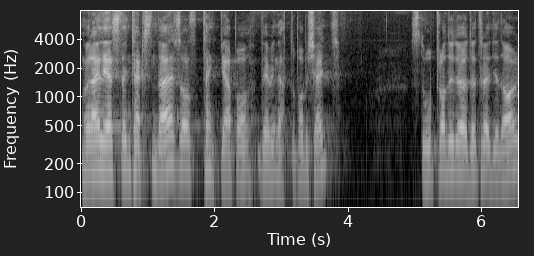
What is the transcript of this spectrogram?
Når jeg leser den teksten der, så tenker jeg på det vi nettopp har bekjent. Sto opp fra de døde tredje dag,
